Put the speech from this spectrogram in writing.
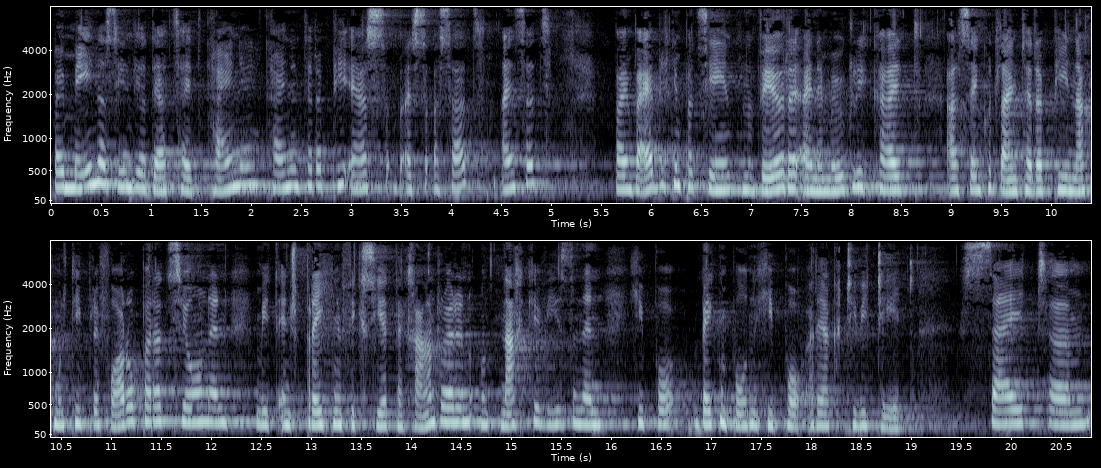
Bei MENA sehen wir derzeit keine, keinen Therapieeinsatz. Beim weiblichen Patienten wäre eine Möglichkeit als Senkotleintherapie nach multiple Voroperationen mit entsprechend fixierter Harnröhren und nachgewiesenen Hypo Beckenbodenhyporeaktivität. Seit ähm,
